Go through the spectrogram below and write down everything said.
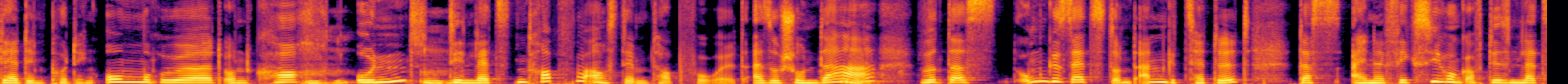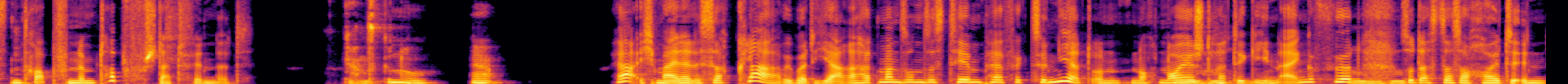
der den Pudding umrührt und kocht Mhm. und Mhm. den letzten Tropfen aus dem Topf holt. Also schon da wird das umgesetzt und angezettelt, dass eine Fixierung auf diesen letzten Tropfen im Topf stattfindet. Ganz genau. Ja. Ja, ich meine, ist doch klar, über die Jahre hat man so ein System perfektioniert und noch neue Mhm. Strategien eingeführt, Mhm. so dass das auch heute in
